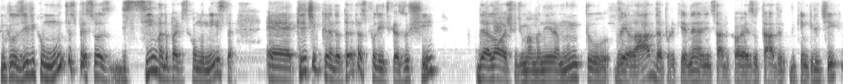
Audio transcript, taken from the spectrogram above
inclusive com muitas pessoas de cima do Partido Comunista é, criticando tanto as políticas do Xi, é lógico, de uma maneira muito velada, porque né, a gente sabe qual é o resultado de quem critica,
